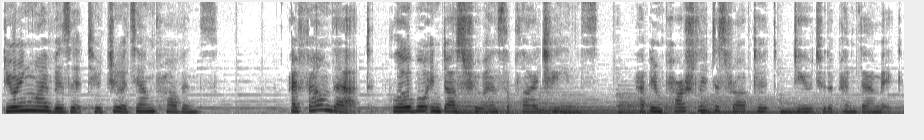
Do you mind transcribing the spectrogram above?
During my visit to Zhejiang province, I found that global industrial and supply chains had been partially disrupted due to the pandemic.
